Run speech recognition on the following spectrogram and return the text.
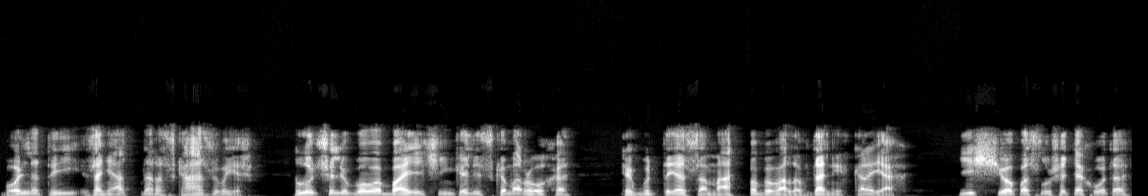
Больно ты занятно рассказываешь, лучше любого баечника или скомороха, как будто я сама побывала в дальних краях. Еще послушать охота.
